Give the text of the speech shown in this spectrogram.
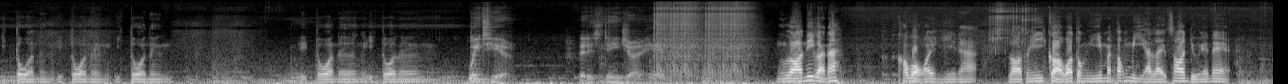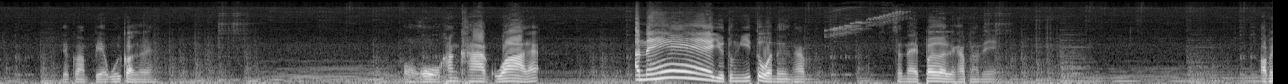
อีกตัวหนึ่งอีกตัวหนึ่งอีกตัวหนึ่งอีกตัวหนึ่งอีกตัวหนึ่ง Wait here. There is danger ahead. มึงรอนี่ก่อนนะเขาบอกว่าอย่างนี้นะฮะรอตรงนี้ก่อนว่าตรงนี้มันต้องมีอะไรซ่อนอยู่แน่ๆเดี๋ยวก่อนเปียกวุ้ยก่อนเลยโอ้โหข้างคากูว่าแล้ว อันแน่อยู่ตรงนี้ตัวหนึ่งครับสไนเปอร์เลยครับอันนี้ เอาไป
